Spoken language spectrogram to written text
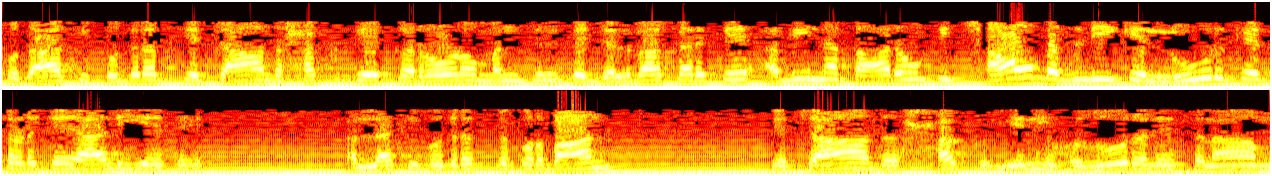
خدا کی قدرت کے چاند حق کے کروڑوں منزل پہ جلوہ کر کے ابھی نہ تاروں کی چھاؤں بدلی کے لور کے تڑکے آ لیے تھے۔ اللہ کی قدرت پہ قربان کہ چاند حق یعنی حضور علیہ السلام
